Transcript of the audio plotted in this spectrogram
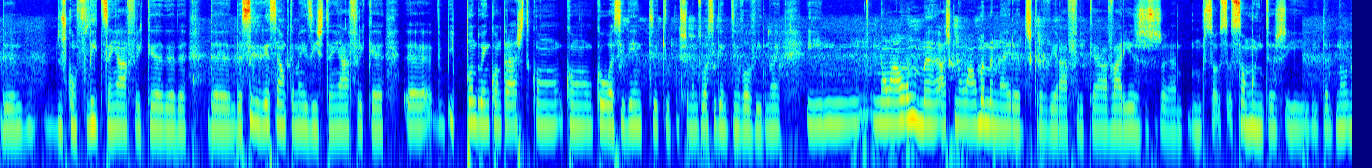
de dos conflitos em África, da segregação que também existe em África, uh, e pondo em contraste com, com, com o Ocidente, aquilo que chamamos o Ocidente desenvolvido, não é? E não há uma, acho que não há uma maneira de escrever a África, há várias, são muitas, e, e portanto não, não,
